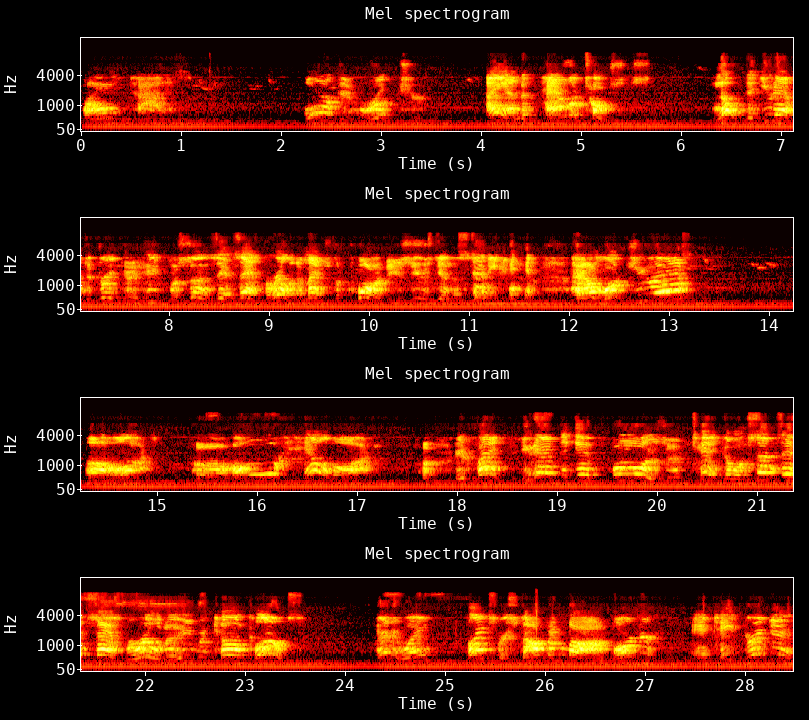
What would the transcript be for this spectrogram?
bronchitis, organ rupture, and halitosis. Note that you'd have to drink a heap of Sunset sarsaparilla to match the quantities used in the study. How much you ask? A lot. A whole hell of a lot. In fact, you'd have to get full as a tick on Sunset sarsaparilla to even come close. Anyway, thanks for stopping by, partner, and keep drinking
